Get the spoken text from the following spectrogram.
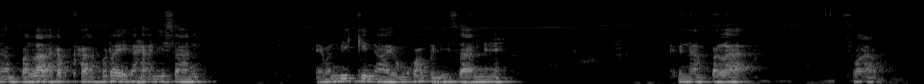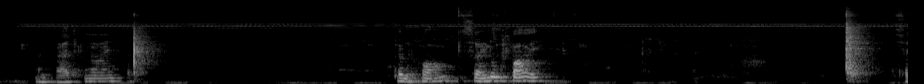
น้ำปลาร้าครับขาดไม่ได้อาหารอีสานให้มันมีกลิ่นอายของความเป็นอีสานเนี่ยคือน้ำปลาร้าฟาบน้ำปลาจักน้อยต้นหอมใส่ลงไปใส่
